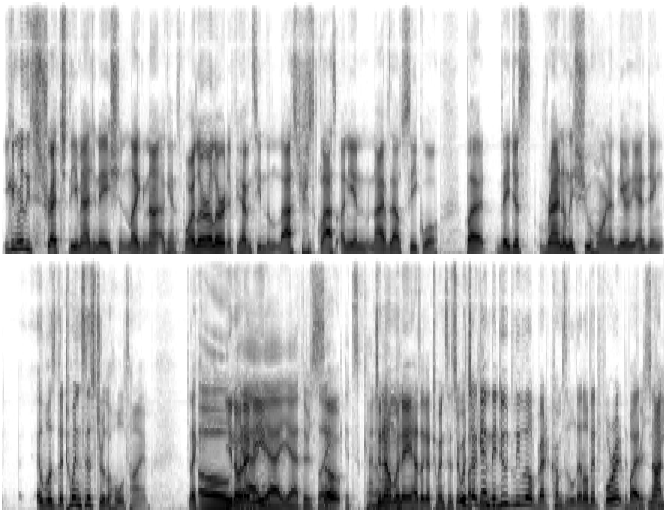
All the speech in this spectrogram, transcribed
you can really stretch the imagination. Like not again, spoiler alert if you haven't seen the last year's Glass Onion Knives Out sequel, but they just randomly shoehorn it near the ending. It was the twin sister the whole time. Like oh, you know yeah, what I mean? Yeah, yeah. There's like So, it's kind of Janelle like Monae has like a twin sister, which again they do leave little breadcrumbs a little bit for it, but not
